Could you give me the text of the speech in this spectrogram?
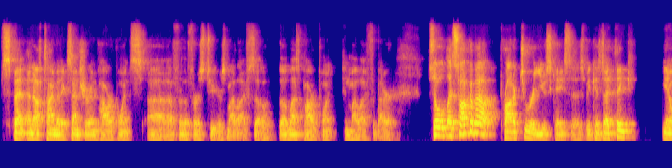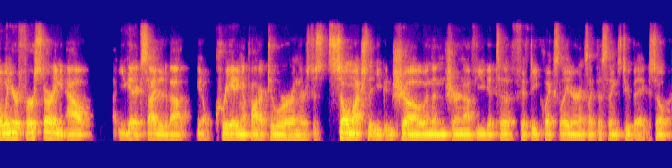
spent enough time at Accenture in PowerPoints uh, for the first two years of my life. So the less PowerPoint in my life, the better. So let's talk about product tour use cases because I think you know when you're first starting out, you get excited about you know creating a product tour and there's just so much that you can show and then sure enough you get to 50 clicks later and it's like this thing's too big so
